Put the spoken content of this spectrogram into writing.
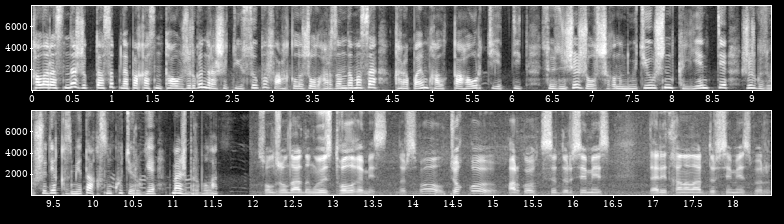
қала арасында жүк тасып нәпақасын тауып жүрген рашид юсупов ақылы жол арзандамаса қарапайым халыққа ауыр тиеді дейді. Сөзінше жол шығынын өтеу үшін клиент те жүргізуші де қызмет ақысын көтеруге мәжбүр болады сол жолдардың өзі толық емес. Дұрыс па ол? Жоқ қой. Парковкасы дұрыс емес дәретханалар дұрыс емес бір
